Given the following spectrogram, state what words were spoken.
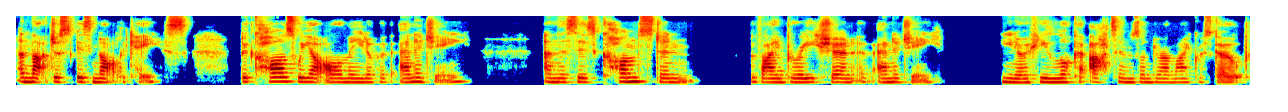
And that just is not the case because we are all made up of energy and this constant vibration of energy. You know, if you look at atoms under a microscope,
